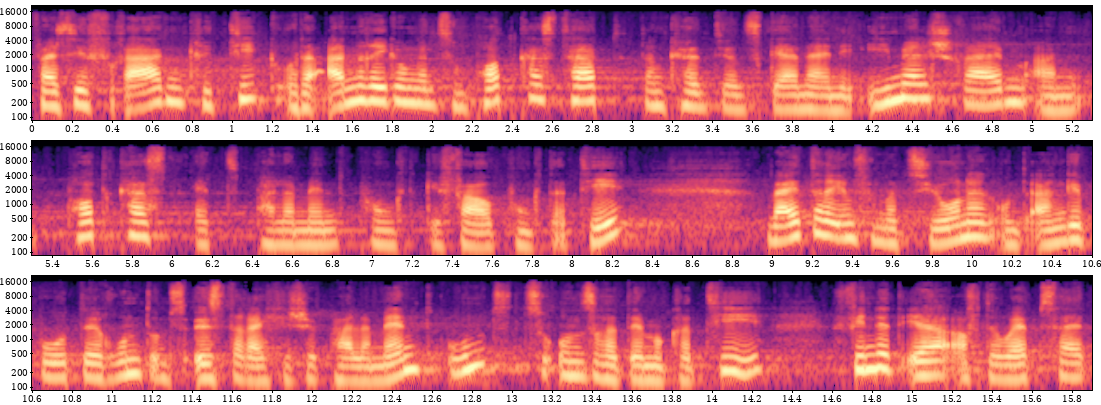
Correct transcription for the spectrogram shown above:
Falls ihr Fragen, Kritik oder Anregungen zum Podcast habt, dann könnt ihr uns gerne eine E-Mail schreiben an podcast.parlament.gv.at. Weitere Informationen und Angebote rund ums österreichische Parlament und zu unserer Demokratie findet ihr auf der Website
